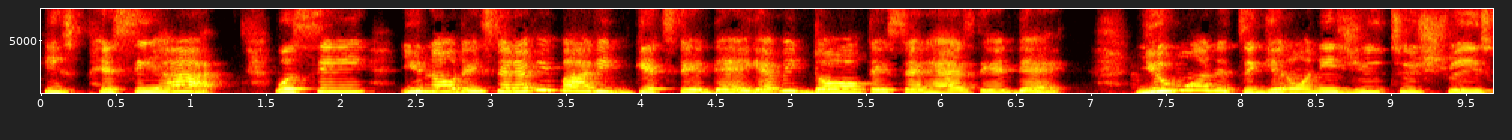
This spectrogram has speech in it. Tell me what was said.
he's pissy hot. Well, see, you know, they said everybody gets their day. Every dog, they said, has their day. You wanted to get on these YouTube streets.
